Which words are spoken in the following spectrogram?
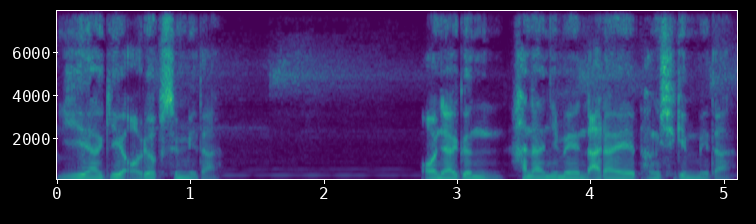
이해하기 어렵습니다. 언약은 하나님의 나라의 방식입니다.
